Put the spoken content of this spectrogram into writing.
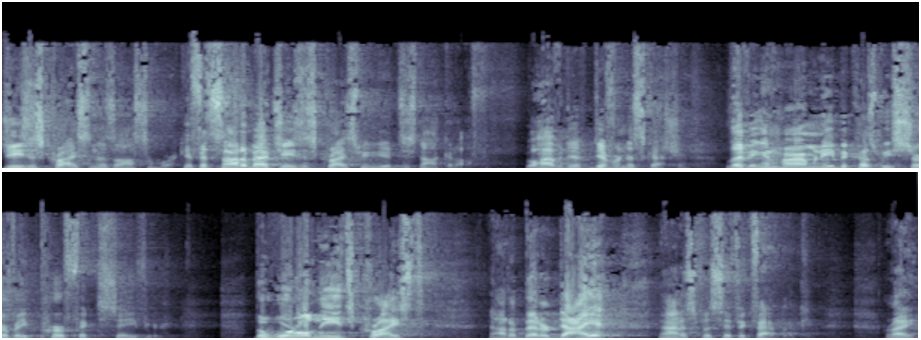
Jesus Christ and his awesome work. If it's not about Jesus Christ, we need to just knock it off. We'll have a different discussion. Living in harmony because we serve a perfect Savior. The world needs Christ, not a better diet, not a specific fabric. right?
